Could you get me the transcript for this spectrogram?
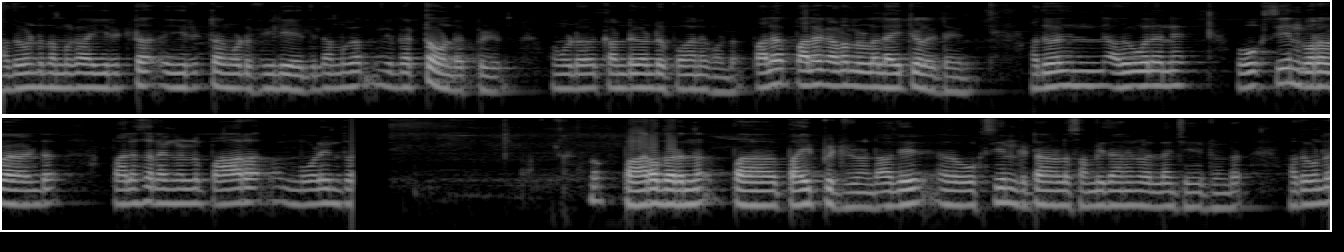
അതുകൊണ്ട് നമുക്ക് ആ ഇരുട്ട് ഇരുട്ട് അങ്ങോട്ട് ഫീൽ ചെയ്യത്തില്ല. നമുക്ക് വെട്ടമുണ്ട് എപ്പോഴും. അങ്ങോട്ട് കണ്ട് കണ്ട് പോകാനൊക്കെ ഉണ്ട്. പല പല കളറിലുള്ള ലൈറ്റുകൾ ഇട്ടേക്കും അത് അതുപോലെ തന്നെ ഓക്സിജൻ കുറവായതുകൊണ്ട് പല സ്ഥലങ്ങളിലും പാറ മുകളിൽ പാറ തുറന്ന് പൈപ്പ് ഇട്ടിട്ടുണ്ട്. അത് ഓക്സിജൻ കിട്ടാനുള്ള സംവിധാനങ്ങളെല്ലാം ചെയ്തിട്ടുണ്ട്. അതുകൊണ്ട്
